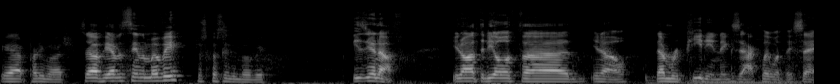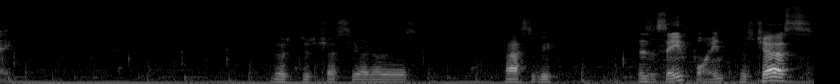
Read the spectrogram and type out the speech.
Yeah, pretty much. So if you haven't seen the movie, Just go see the movie. easy enough. You don't have to deal with uh you know them repeating exactly what they say. There's there's chests here. I know there is. Has to be. There's a save point. There's chests.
